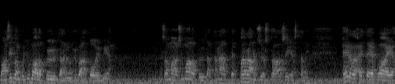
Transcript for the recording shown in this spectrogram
Vaan silloin kun Jumala pyytää, niin on hyvä toimia. Ja sama jos Jumala pyytää tänään, että parannus jostain asiasta, niin Herra eteen vaan ja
